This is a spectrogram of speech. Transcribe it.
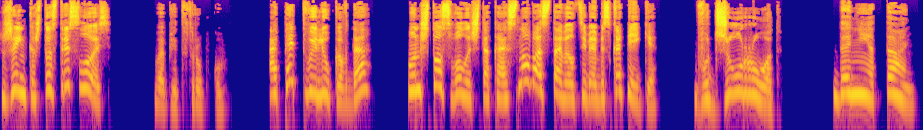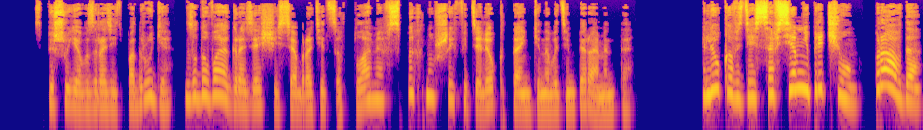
«Женька, что стряслось?» — вопит в трубку. «Опять твой Люков, да? Он что, сволочь такая, снова оставил тебя без копейки? Вот же урод!» «Да нет, Тань!» Спешу я возразить подруге, задувая грозящийся обратиться в пламя вспыхнувший фитилек Танькиного темперамента. «Люков здесь совсем ни при чем, правда.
